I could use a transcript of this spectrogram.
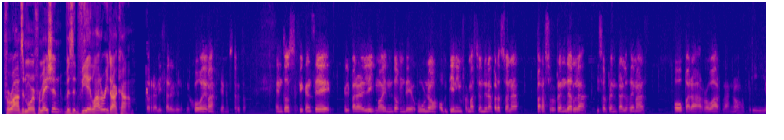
For odds and more information, visit VALottery.com. realizar el, el juego de magia, ¿no es cierto? Entonces, fíjense el paralelismo en donde uno obtiene información de una persona para sorprenderla y sorprender a los demás o para robarla, ¿no? Y,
